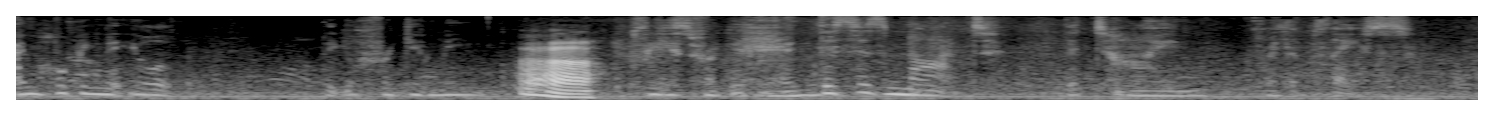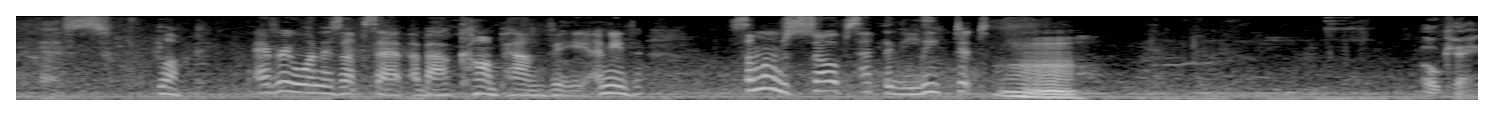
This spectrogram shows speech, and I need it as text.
I'm hoping that you'll that you'll forgive me. Ah. Please forgive me. This is not the time or the place for this. Look, everyone is upset about Compound V. I mean, someone was so upset they leaked it. Hmm. Okay,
